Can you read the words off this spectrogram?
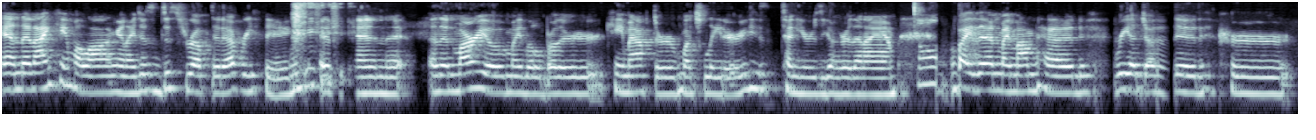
and then I came along and I just disrupted everything. and, and, and then Mario, my little brother, came after much later. He's ten years younger than I am. Oh. By then, my mom had readjusted her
